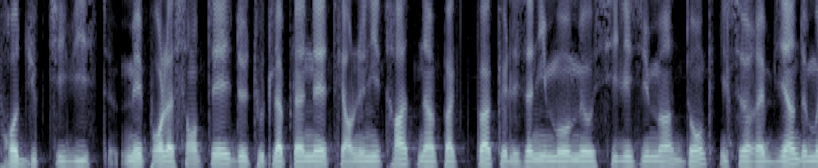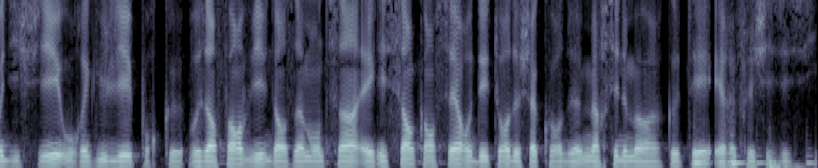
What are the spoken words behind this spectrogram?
productiviste, mais pour la santé de toute la planète, car le nitrate n'impacte pas que les animaux, mais aussi les humains. Donc, il serait bien de modifier ou réguler pour que vos enfants vivent dans un monde sain et sans cancer au détour de chaque cours de. Merci de m'avoir écouté et réfléchissez-y.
